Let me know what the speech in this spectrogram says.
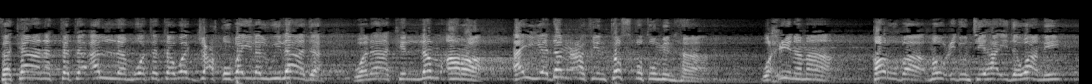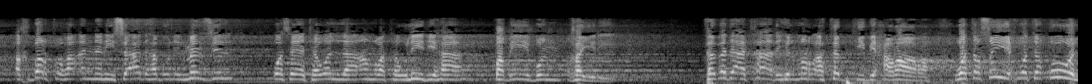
فكانت تتألم وتتوجع قبيل الولادة ولكن لم أرى أي دمعة تسقط منها. وحينما قرب موعد انتهاء دوامي أخبرتها أنني سأذهب للمنزل وسيتولى أمر توليدها طبيب غيري. فبدأت هذه المرأة تبكي بحرارة وتصيح وتقول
